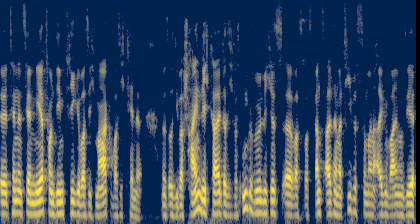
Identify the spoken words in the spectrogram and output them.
äh, tendenziell mehr von dem kriege, was ich mag, was ich kenne. Also die Wahrscheinlichkeit, dass ich was Ungewöhnliches, äh, was, was ganz Alternatives zu meiner eigenen Wahrnehmung sehe,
